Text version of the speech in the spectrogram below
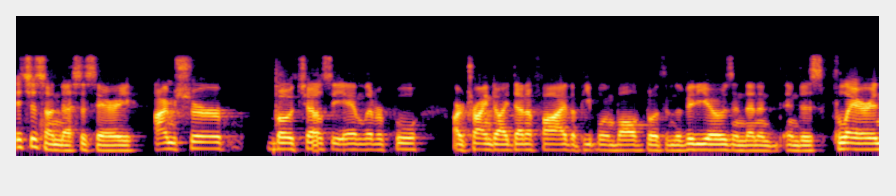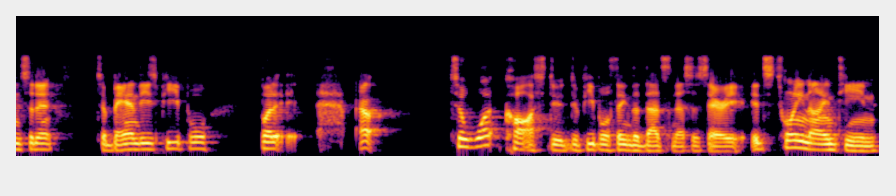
it's just unnecessary. I'm sure both Chelsea and Liverpool are trying to identify the people involved both in the videos and then in, in this flare incident to ban these people. But uh, to what cost do, do people think that that's necessary? It's 2019.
